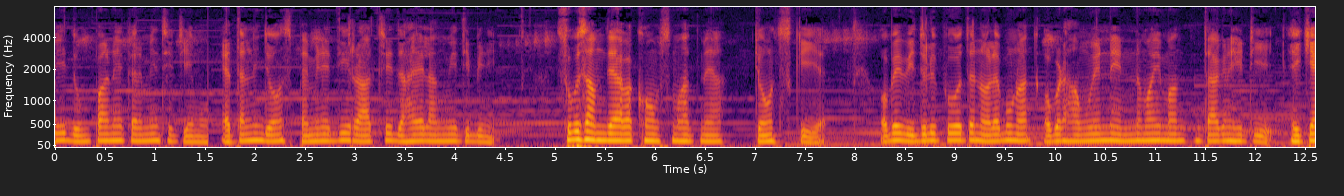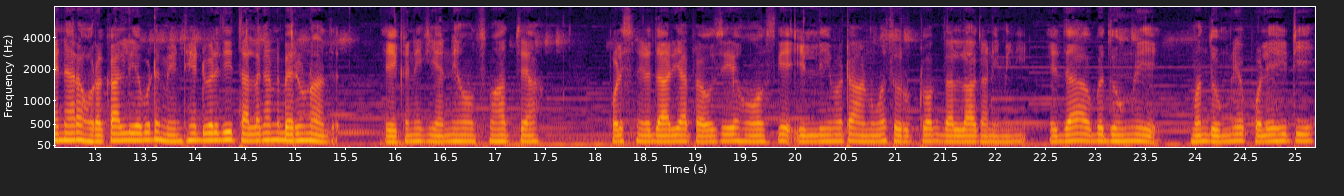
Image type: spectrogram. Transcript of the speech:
වී දුම්පානය කරමින් සිටියමු. ඇතල්නි ජෝන්ස් පැමිණෙදී රාත්‍රී දහය ලංවී තිබිණි සුභ සන්ධ්‍යාවක් හෝම්ස් මහත්මයා. ජෝන්ස් කීය. ඔබේ විදුලිපුවත නොලැබුණත් ඔබට හමුවෙන්න එන්නමයි මන්තාගෙන හිටියේ. ඒ කියන්න අර හොරකල්ලි ඔබට මෙන් හෙඩ්වලදී තල්ලගන්න බැරුණාද ඒකනේ කියන්නේ හෝස් මහත්තයා පොලිස් නිලධාරයා පැවසිය හෝස්ගේ ඉල්ලීමට අනුව සුරුට්ටුවක් දල්ලා ගනිමිනි. එදා ඔබ දුම්රියේ මන් දුම්රිය පොලේ හිටියේ.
